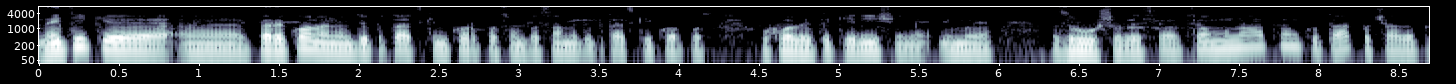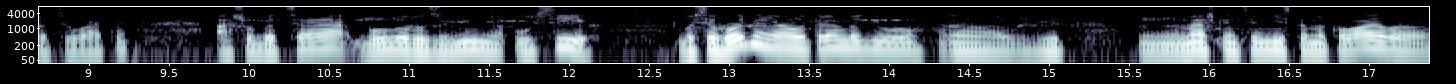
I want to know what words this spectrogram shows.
не тільки е, переконаним депутатським корпусом, бо саме депутатський корпус ухвалив таке рішення, і ми зрушилися в цьому напрямку, так, почали працювати. А щоб це було розуміння у всіх. Бо сьогодні я отримую е, від мешканців міста Миколаєва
